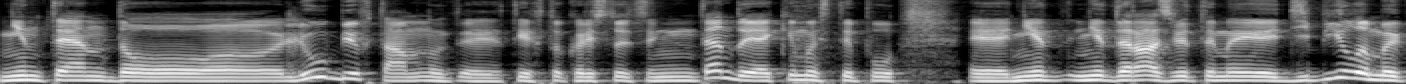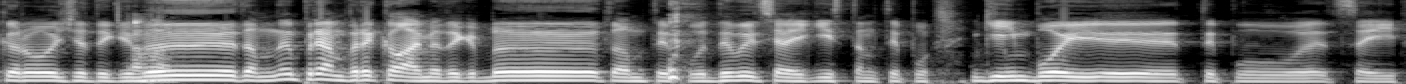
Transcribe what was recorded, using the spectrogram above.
Nintendo любів, там, ну, е, тих, хто користується Nintendo, якимись, типу, е, недоразвитими дебілами, коротше, такі, Ага. «Бе», там, ну, прям в рекламі такі, «Бе», там, типу, дивиться якийсь там, типу, Game Boy, типу, цей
